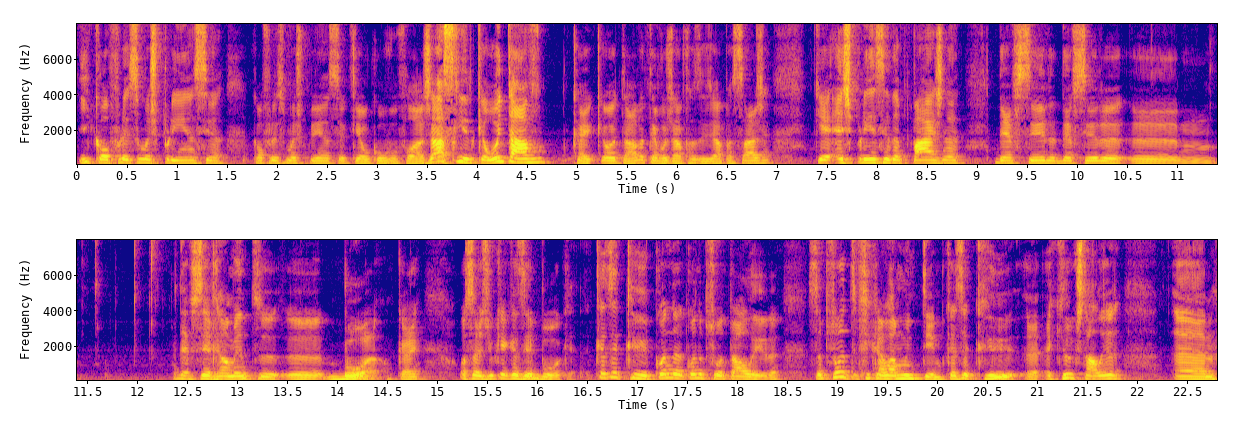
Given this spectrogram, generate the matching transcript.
e que ofereça uma experiência, que ofereça uma experiência que é o que eu vou falar já a seguir, que é o oitavo, okay, que é o oitavo, até vou já fazer já a passagem, que é a experiência da página deve ser, deve ser, uh, deve ser realmente boa, ok? Ou seja, o que é que quer dizer boa? Quer dizer que quando a, quando a pessoa está a ler, se a pessoa ficar lá muito tempo, quer dizer que uh, aquilo que está a ler, uh,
